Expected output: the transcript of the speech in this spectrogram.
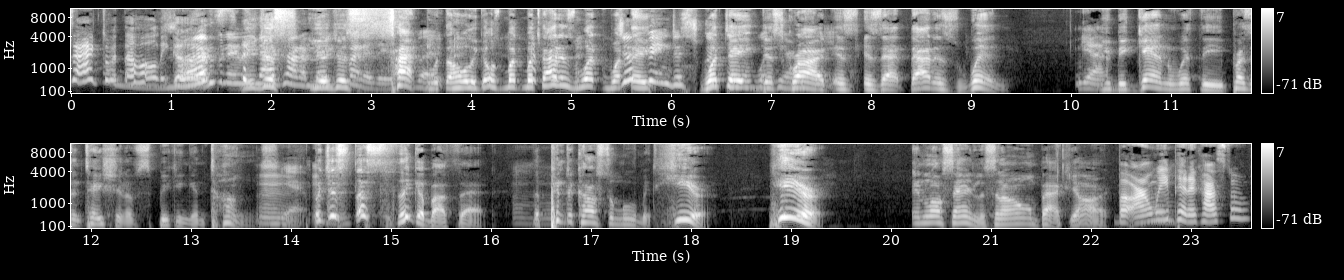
sacked with the Holy Ghost. Definitely you not just trying to you're make just fun of this. sacked but with the Holy Ghost. But but that is what what just they being what they of what Darren's describe saying. is is that that is when Yeah. you begin with the presentation of speaking in tongues. yeah. But just let's think about that. The Mm-hmm. Pentecostal movement here, here in Los Angeles, in our own backyard. But aren't we Pentecostal?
